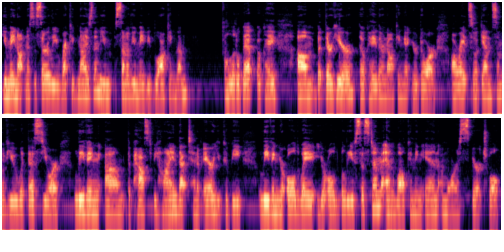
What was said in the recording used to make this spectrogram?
you may not necessarily recognize them. You some of you may be blocking them a little bit, okay? Um, but they're here, okay? They're knocking at your door, all right? So again, some of you with this, you're leaving um, the past behind, that 10 of air. You could be leaving your old way, your old belief system and welcoming in a more spiritual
